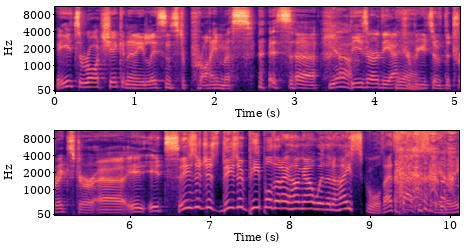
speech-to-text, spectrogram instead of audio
He eats a raw chicken and he listens to Primus. it's uh, yeah, these are the attributes of the trickster. Uh, it, it's These are just these are people that I hung out with in high school. That's not scary.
